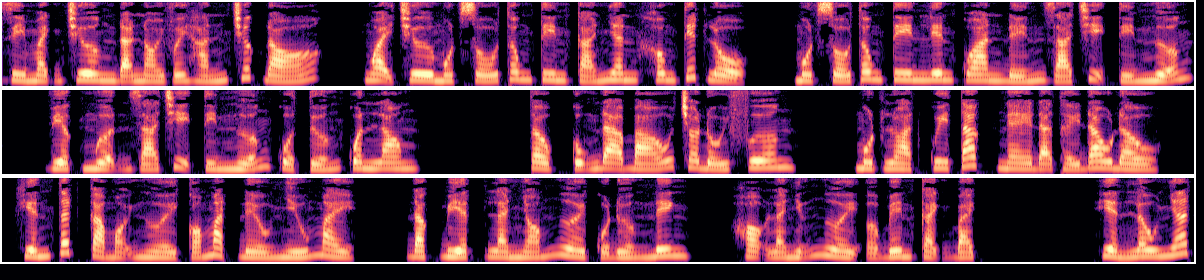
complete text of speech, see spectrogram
gì Mạnh Trương đã nói với hắn trước đó, ngoại trừ một số thông tin cá nhân không tiết lộ, một số thông tin liên quan đến giá trị tín ngưỡng, việc mượn giá trị tín ngưỡng của tướng quân Long. Tộc cũng đã báo cho đối phương, một loạt quy tắc nghe đã thấy đau đầu, khiến tất cả mọi người có mặt đều nhíu mày, đặc biệt là nhóm người của Đường Ninh, họ là những người ở bên cạnh Bạch. Hiển lâu nhất,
